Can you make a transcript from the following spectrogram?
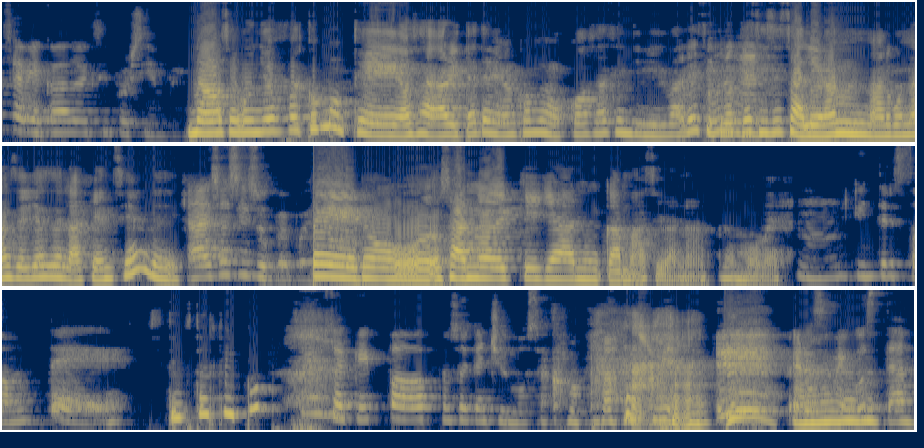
se había acabado Exit por siempre. No, según yo fue como que, o sea, ahorita tenían como cosas individuales y creo que sí se salieron algunas de ellas de la agencia. De... Ah, eso sí supe, pues. Pero, o sea, no de que ya nunca más iban a promover. Mm, qué interesante. ¿Te gusta el K-pop? Sí, me gusta el K-pop. No soy tan chismosa como para Pero sí me ah, gusta.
